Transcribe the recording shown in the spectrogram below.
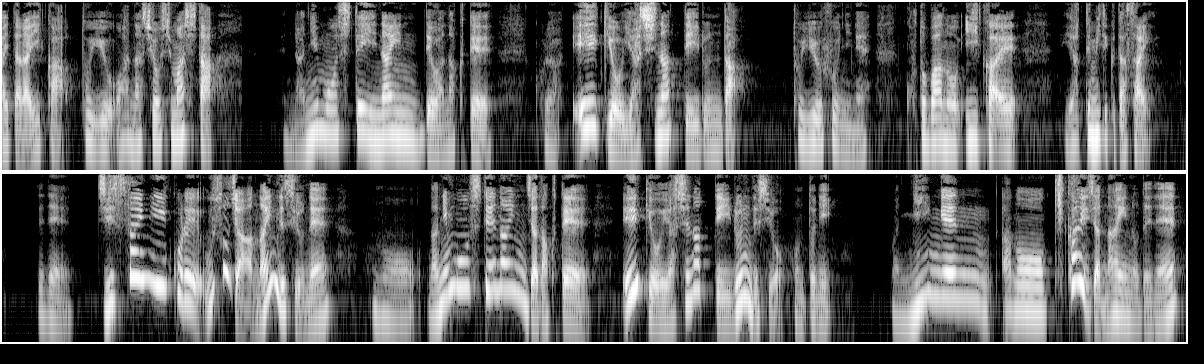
えたらいいかというお話をしました。何もしていないんではなくて、これは英気を養っているんだというふうにね、言葉の言い換えやってみてください。でね、実際にこれ嘘じゃないんですよね。あの何もしてないんじゃなくて、英気を養っているんですよ、本当に。人間、あの、機械じゃないのでね、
